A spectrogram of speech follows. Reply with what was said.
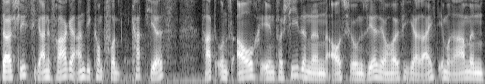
Da schließt sich eine Frage an, die kommt von Katjes, hat uns auch in verschiedenen Ausführungen sehr, sehr häufig erreicht im Rahmen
